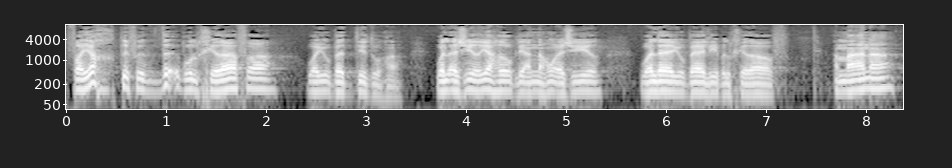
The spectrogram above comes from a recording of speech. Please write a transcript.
فيخطف الذئب الخراف ويبددها والأجير يهرب لأنه أجير ولا يبالي بالخراف. أما أنا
